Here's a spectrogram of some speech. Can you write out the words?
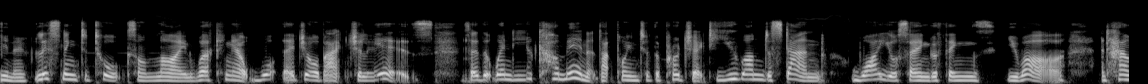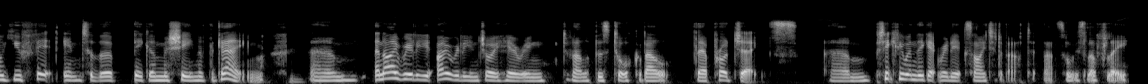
you know, listening to talks online, working out what their job actually is, so that when you come in at that point of the project, you understand why you're saying the things you are and how you fit into the bigger machine of the game. Um, and I really, I really enjoy hearing developers talk about their projects um, particularly when they get really excited about it. That's always lovely.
